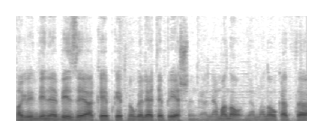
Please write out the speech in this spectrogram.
pagrindinė vizija, kaip, kaip nugalėti priešingą. Nemanau, nemanau, kad e,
